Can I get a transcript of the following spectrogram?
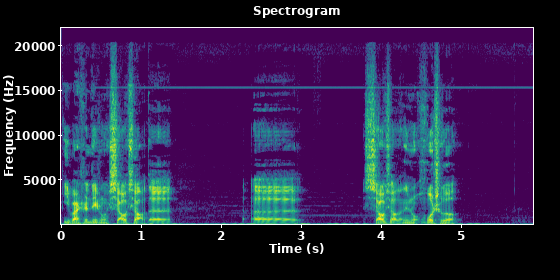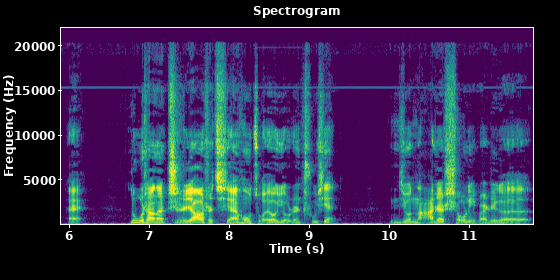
一般是那种小小的。呃，小小的那种货车，哎，路上呢，只要是前后左右有人出现，你就拿着手里边这个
